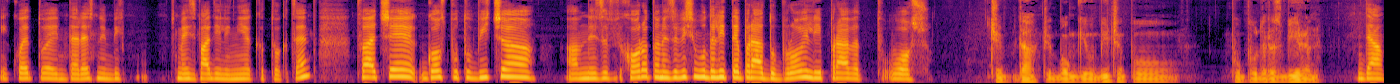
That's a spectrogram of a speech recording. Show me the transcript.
и което е интересно и бих сме извадили ние като акцент, това е, че Господ обича а, незав... хората, независимо дали те правят добро или правят лошо. Че, да, че Бог ги обича по, по подразбиране. Да.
